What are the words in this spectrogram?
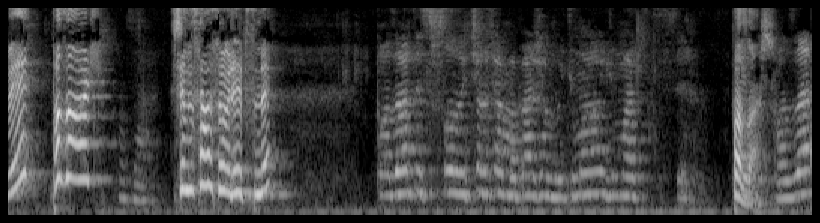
ve pazar. pazar. Şimdi sen söyle hepsini. Pazartesi, salı, çarşamba, perşembe, cuma, cumartesi. Pazar. Pazar.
